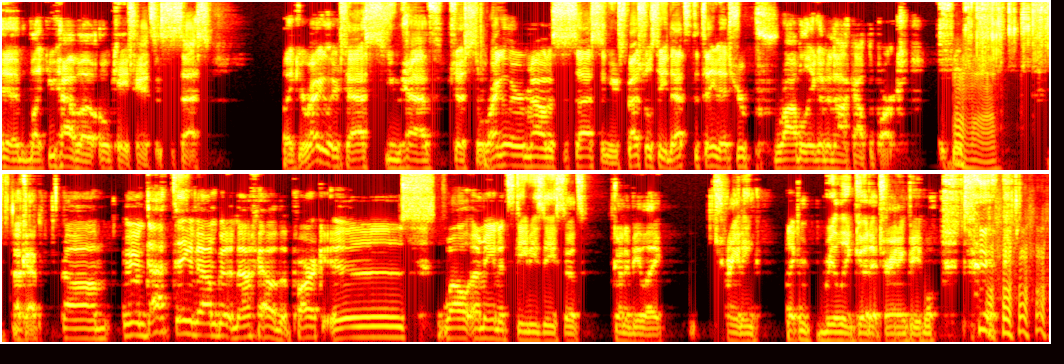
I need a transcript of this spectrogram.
and like you have a okay chance of success. Like your regular tests you have just a regular amount of success and your specialty that's the thing that you're probably going to knock out the park. Hmm okay um and that thing that i'm going to knock out of the park is well i mean it's dbz so it's going to be like training like i'm really good at training people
